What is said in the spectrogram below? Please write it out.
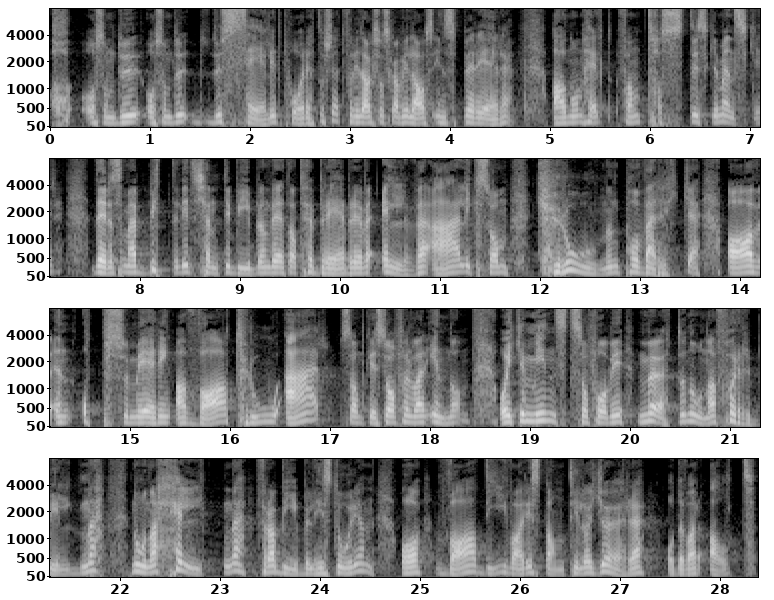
og som, du, og som du, du, ser litt på, rett og slett. For i dag skal vi la oss inspirere av noen helt fantastiske mennesker. Dere som er bitte litt kjent i Bibelen, vet at Hebrebrevet 11 er liksom kronen på verket av en oppsummering av hva tro er, som Kristoffer var innom. Og ikke minst så får vi møte noen av forbildene, noen av heltene fra bibelhistorien, og hva de var i stand til å gjøre. Og det var alt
